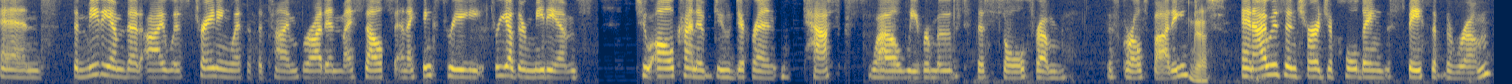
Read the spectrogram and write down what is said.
And the medium that I was training with at the time brought in myself and I think three three other mediums to all kind of do different tasks while we removed the soul from this girl's body Yes. and I was in charge of holding the space of the room.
